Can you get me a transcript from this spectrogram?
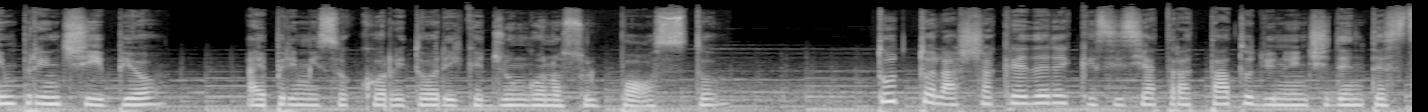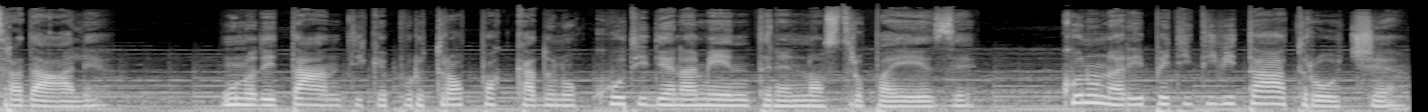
In principio, ai primi soccorritori che giungono sul posto, tutto lascia credere che si sia trattato di un incidente stradale, uno dei tanti che purtroppo accadono quotidianamente nel nostro paese, con una ripetitività atroce.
